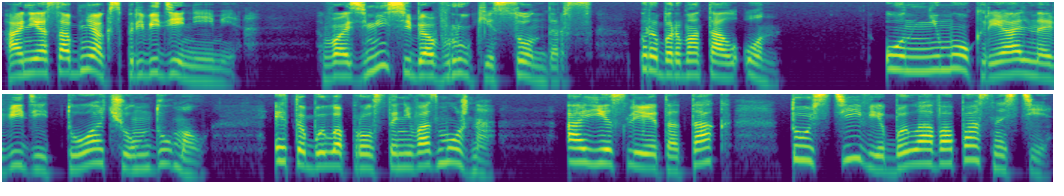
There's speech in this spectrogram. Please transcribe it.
а не особняк с привидениями. Возьми себя в руки, Сондерс», — пробормотал он. Он не мог реально видеть то, о чем думал. Это было просто невозможно. А если это так, то Стиви была в опасности,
